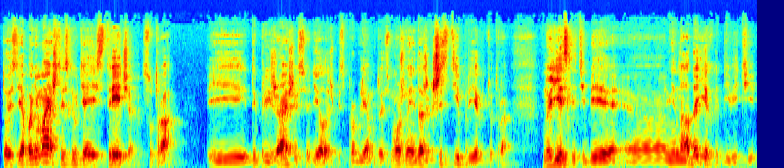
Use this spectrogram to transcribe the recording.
То есть я понимаю, что если у тебя есть встреча с утра, и ты приезжаешь и все делаешь без проблем, то есть можно и даже к 6 приехать утра. Но если тебе э, не надо ехать к 9,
